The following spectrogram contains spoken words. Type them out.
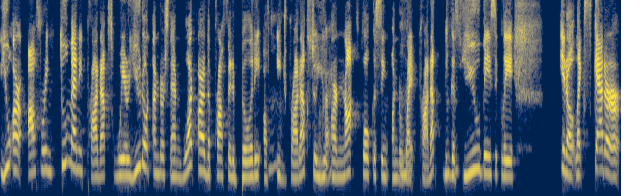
you are offering too many products where you don't understand what are the profitability of mm. each product so okay. you are not focusing on the mm-hmm. right product because mm-hmm. you basically you know like scatter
